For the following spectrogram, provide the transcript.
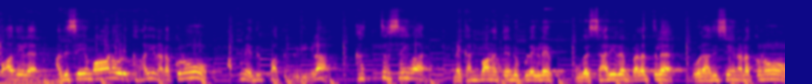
பாதையில அதிசயமான ஒரு காரியம் நடக்கணும் அப்படின்னு எதிர்பார்த்துட்டு இருக்கீங்களா? கத்தர் செய்வார். எனக்கு அன்பான தேண்டு பிள்ளைகளே உங்க சரீர பலத்துல ஒரு அதிசயம் நடக்கணும்.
